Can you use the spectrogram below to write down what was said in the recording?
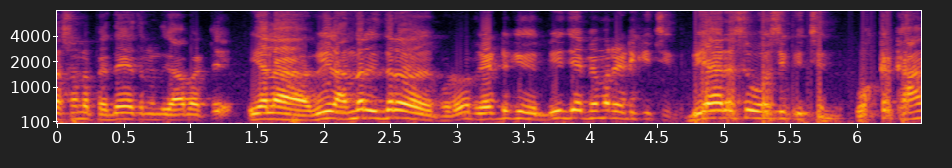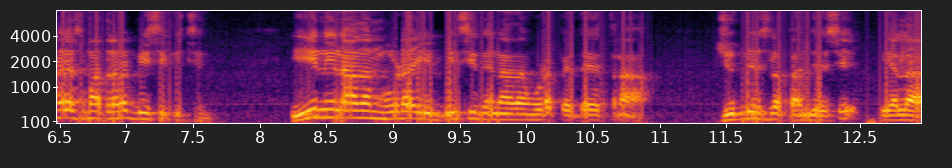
రాష్ట్రంలో పెద్ద ఎత్తున ఉంది కాబట్టి ఇలా వీళ్ళందరూ ఇద్దరు ఇప్పుడు రెడ్డికి బీజేపీ ఏమో రెడ్డికి ఇచ్చింది. బీఆర్ఎస్ ఓసీకి ఇచ్చింది. ఒక్క కాంగ్రెస్ మాత్రమే బీసీకి ఇచ్చింది. ఈ నినాదం కూడా ఈ బీసీ నినాదం కూడా పెద్ద ఎత్తున జూబ్లీస్లో పనిచేసి ఇలా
